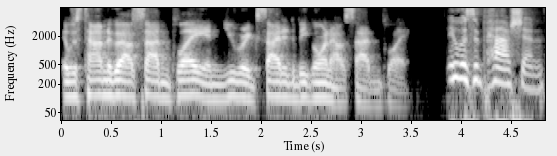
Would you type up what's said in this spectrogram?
It was time to go outside and play, and you were excited to be going outside and play. It was a passion.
